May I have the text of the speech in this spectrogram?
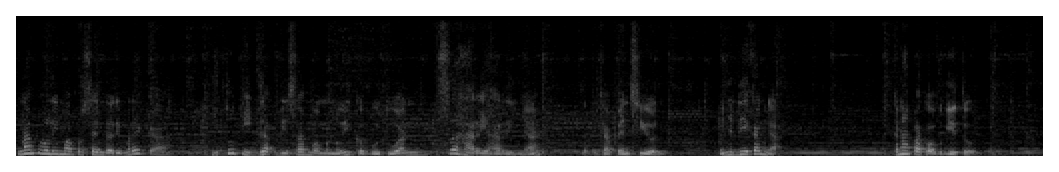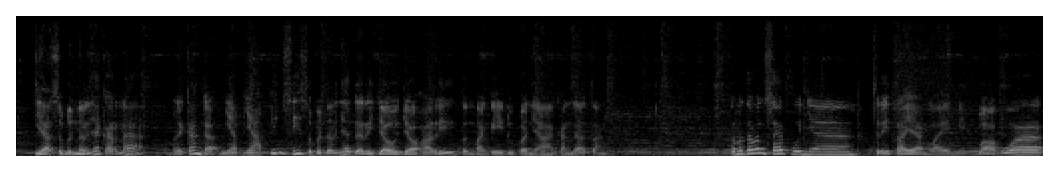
65% dari mereka itu tidak bisa memenuhi kebutuhan sehari-harinya ketika pensiun. Menyedihkan nggak? Kenapa kok begitu? Ya sebenarnya karena mereka nggak nyiap-nyiapin sih sebenarnya dari jauh-jauh hari tentang kehidupan yang akan datang. Teman-teman saya punya cerita yang lain nih bahwa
